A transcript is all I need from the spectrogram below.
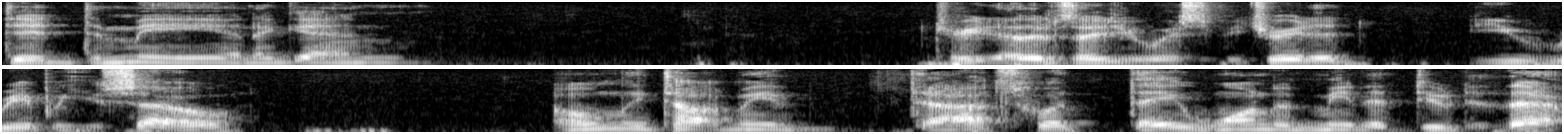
did to me, and again, treat others as you wish to be treated. You reap what you sow. Only taught me that's what they wanted me to do to them.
